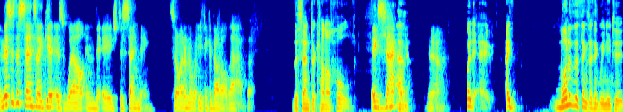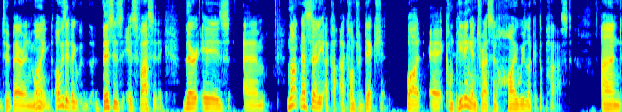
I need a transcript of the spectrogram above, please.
And this is the sense I get as well in the age descending. So I don't know what you think about all that, but the center cannot hold. Exactly. Um, yeah. But uh, I, one of the things I think we need to to bear in mind, obviously, like this is is fascinating. There is um, not necessarily a, a contradiction, but uh, competing interests in how we look at the past. And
